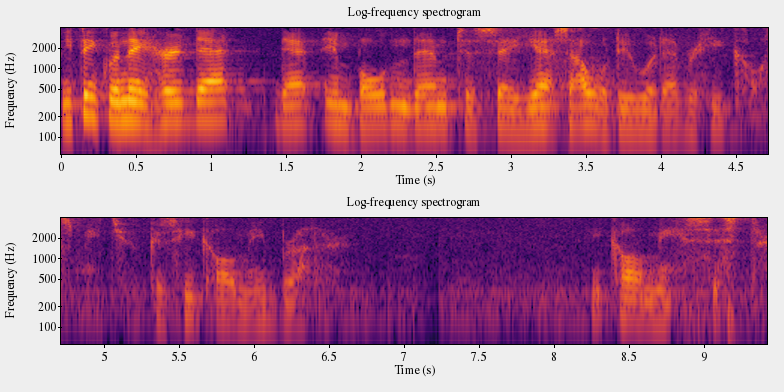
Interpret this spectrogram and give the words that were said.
You think when they heard that, that emboldened them to say, Yes, I will do whatever He calls me to, because He called me brother, He called me sister.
